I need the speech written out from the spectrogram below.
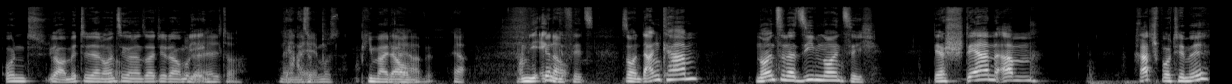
Und ja, Mitte der 90er, dann seid ihr da um die Oder Ecken. älter. Nee, Ja, nee, also muss. Pi mal Daumen. ja, ja. Um die Ecken Genau. geflitzt. So, und dann kam 1997. Der Stern am Radsporthimmel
